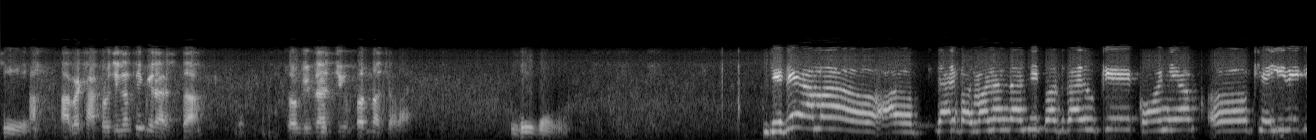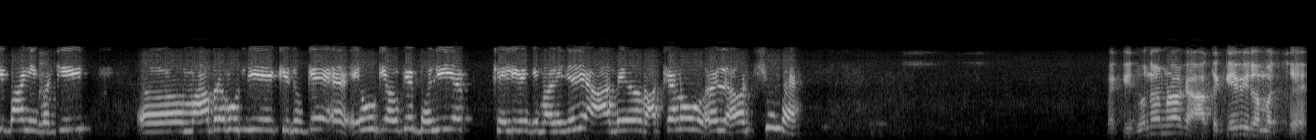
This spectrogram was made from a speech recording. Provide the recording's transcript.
જી. હવે ઠાકોરજી નથી બિરાજતા તો ગિરિરાજજી ઉપર ન જવાય. જી. બાબા જે જે આમાં જયારે પરમાનંદાસજી પદ ગાયું કે કોણ યક ખેલી વેગી બાની? પછી મહાપ્રભુજીએ કીધું કે એવું કેવું કે ભલી યક ખેલી વેગી બાની. જે જે આ બે વાક્યનું અર્થ શું થાય? મેં કીધું ને હમણાં કે આ તો કેવી રમત છે?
